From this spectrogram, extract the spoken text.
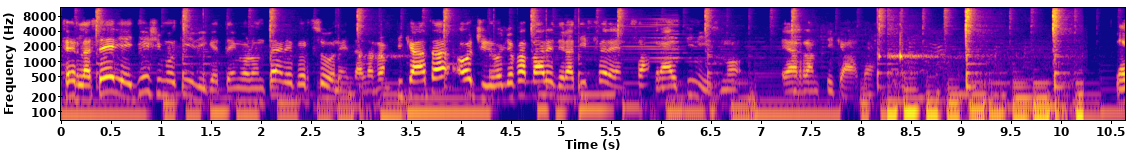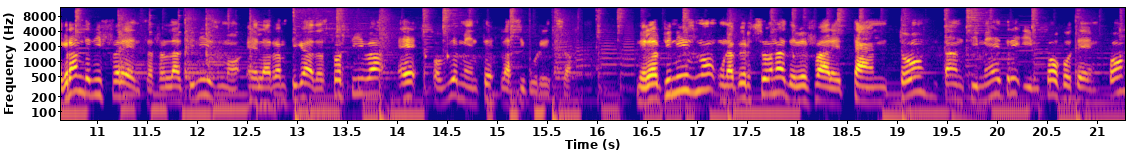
Per la serie I 10 motivi che tengono lontane le persone dall'arrampicata, oggi vi voglio parlare della differenza tra alpinismo e arrampicata. La grande differenza tra l'alpinismo e l'arrampicata sportiva è ovviamente la sicurezza. Nell'alpinismo una persona deve fare tanto, tanti metri in poco tempo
